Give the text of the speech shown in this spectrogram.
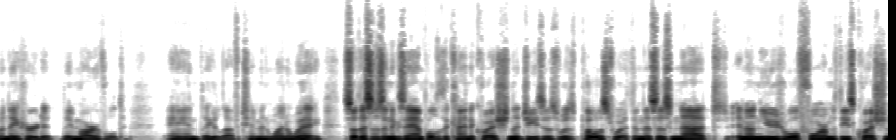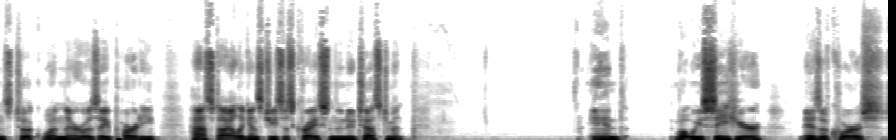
When they heard it, they marveled, and they left him and went away. So, this is an example of the kind of question that Jesus was posed with. And this is not an unusual form that these questions took when there was a party hostile against Jesus Christ in the New Testament. And what we see here is, of course,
